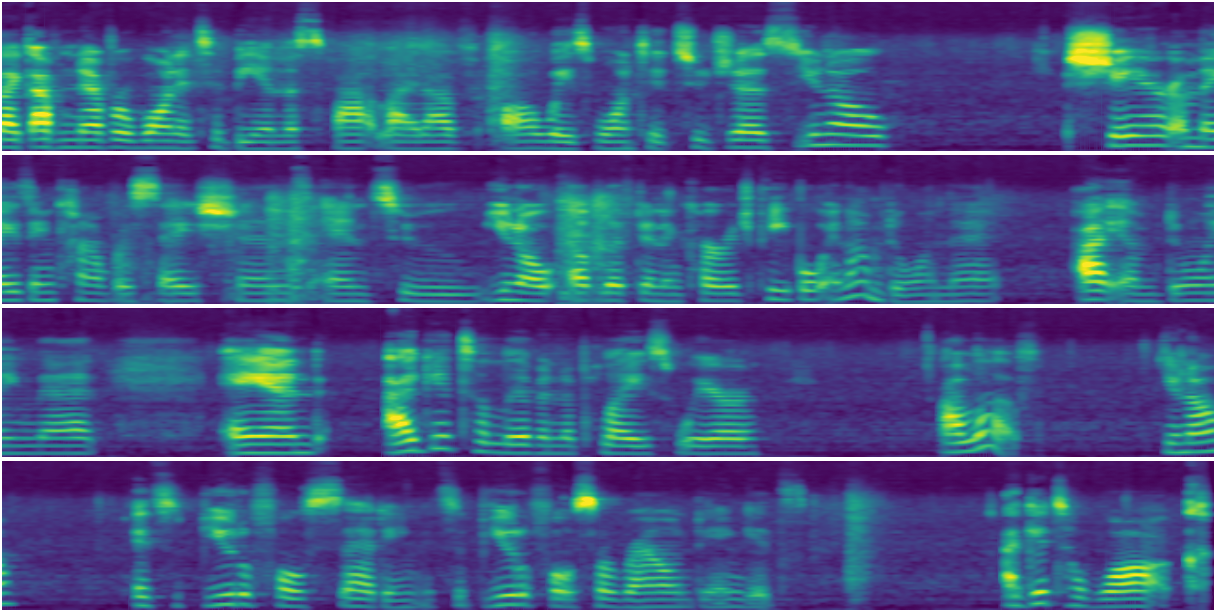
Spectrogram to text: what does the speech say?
like I've never wanted to be in the spotlight. I've always wanted to just, you know, share amazing conversations and to, you know, uplift and encourage people. And I'm doing that. I am doing that. And I get to live in a place where I love, you know? It's a beautiful setting, it's a beautiful surrounding. It's, I get to walk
